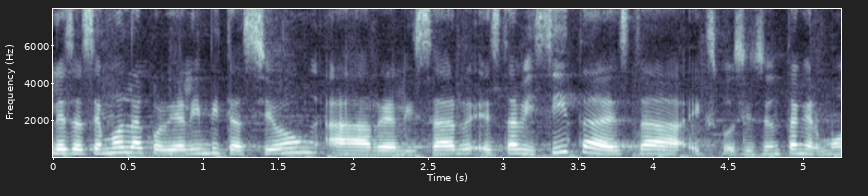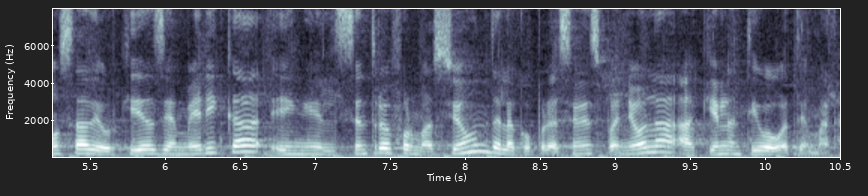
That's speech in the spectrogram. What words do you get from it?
Les hacemos la cordial invitación a realizar esta visita a esta exposición tan hermosa de Orquídeas de América en el Centro de Formación de la Cooperación Española aquí en la Antigua Guatemala.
